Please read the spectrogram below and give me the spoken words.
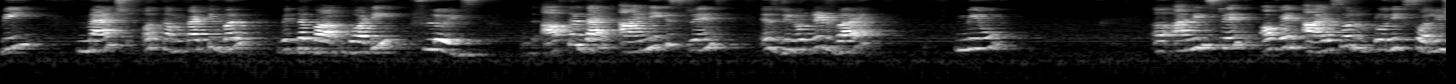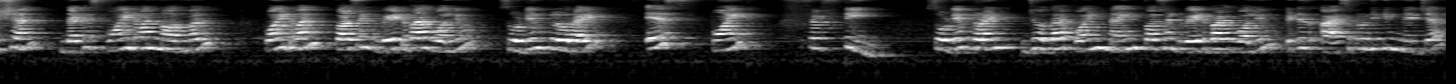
be matched or compatible with the body fluids. After that ionic strength is denoted by mu uh, ionic strength of an isotonic solution that is 0.1 normal 0.1 percent weight by volume sodium chloride is point fifteen sodium chloride जो होता है point nine percent weight by volume it is isotonic in nature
